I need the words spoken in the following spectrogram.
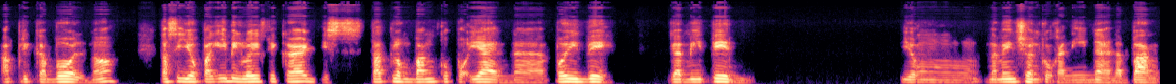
applicable, no? Kasi yung pag-ibig loyalty card is tatlong bangko po yan na pwede gamitin yung na-mention ko kanina na bank.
